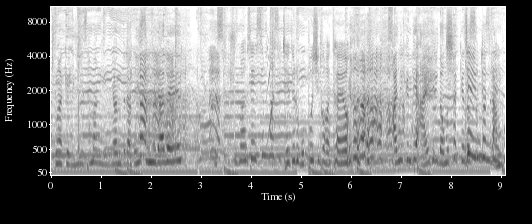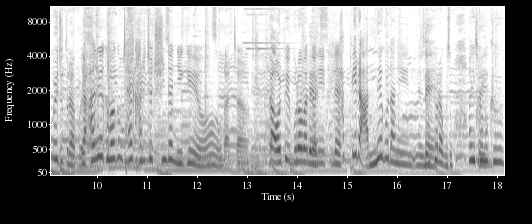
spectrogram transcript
중학교 1, 2, 3학년들하고 있습니다. 네. 중학생 쓴맛을 제대로 못 보신 것 같아요. 아니 근데 아이들이 너무 착해서 진짜 쓴맛을 힘든데. 안 보여주더라고요. 야, 아니 그만큼 잘 가르쳐 주신다는 얘기예요. 맞아. 아까 얼핏 물어봤더니 네. 학비를 안 내고 다니는 네. 학교라고 해서 아니 그러면 그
